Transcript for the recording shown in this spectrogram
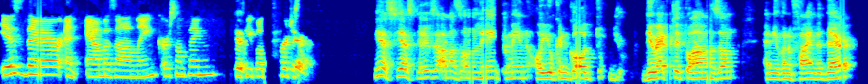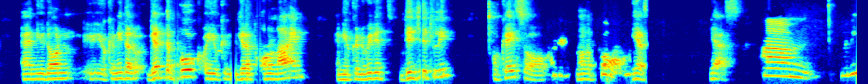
is there an Amazon link or something for people to purchase? Yes, yes, there is an Amazon link. I mean, or you can go to, directly to Amazon and you're going to find it there. And you don't, you can either get the book or you can get it online and you can read it digitally. Okay, so not a problem. Yes, yes. Um, let me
